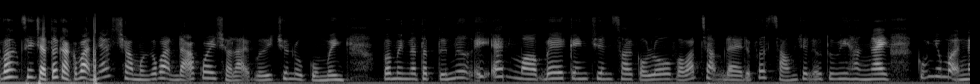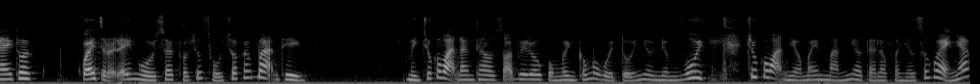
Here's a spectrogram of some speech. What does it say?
Vâng, xin chào tất cả các bạn nhé. Chào mừng các bạn đã quay trở lại với channel của mình. Và mình là tập tứ nương XSMB kênh chuyên soi cầu lô và bắt chạm đề được phát sóng trên YouTube hàng ngày cũng như mọi ngày thôi. Quay trở lại đây ngồi soi cầu trúc số cho các bạn thì mình chúc các bạn đang theo dõi video của mình có một buổi tối nhiều niềm vui. Chúc các bạn nhiều may mắn, nhiều tài lộc và nhiều sức khỏe nhé.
